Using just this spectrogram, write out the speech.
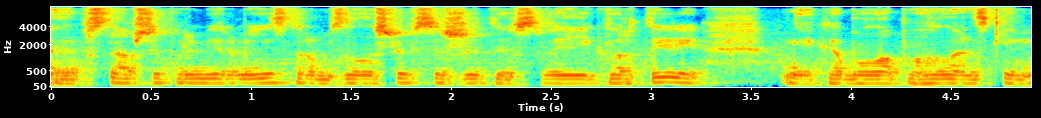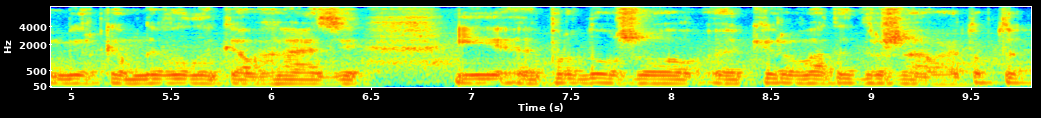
е, ставши прем'єр-міністром, залишився жити в своїй квартирі, яка була по голландським міркам невелика в Газі, і е, продовжував е, керувати державою. Тобто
